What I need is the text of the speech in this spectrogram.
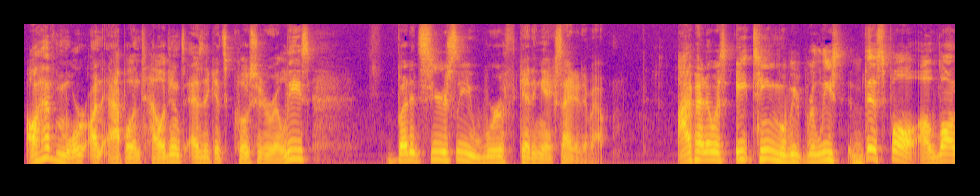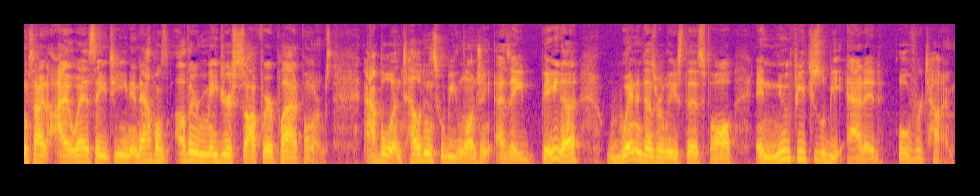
I'll have more on Apple Intelligence as it gets closer to release, but it's seriously worth getting excited about iPadOS 18 will be released this fall alongside iOS 18 and Apple's other major software platforms. Apple Intelligence will be launching as a beta when it does release this fall, and new features will be added over time.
